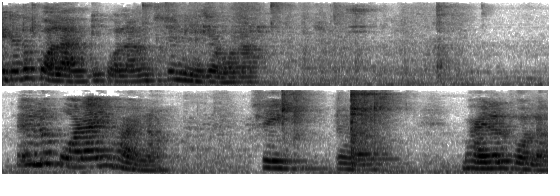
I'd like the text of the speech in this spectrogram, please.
এটা তো পলা আংটি পলা আংটিটা নিয়ে যাব না। এগুলো পড়াই হয় না। সেই ভাইরাল পলা।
